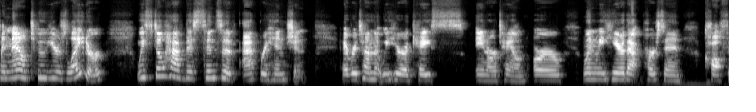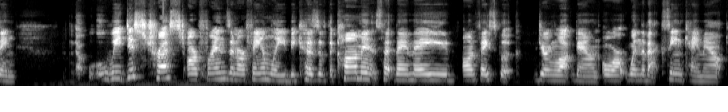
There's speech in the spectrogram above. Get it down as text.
And now, two years later, we still have this sense of apprehension every time that we hear a case in our town or when we hear that person coughing. We distrust our friends and our family because of the comments that they made on Facebook during lockdown or when the vaccine came out.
